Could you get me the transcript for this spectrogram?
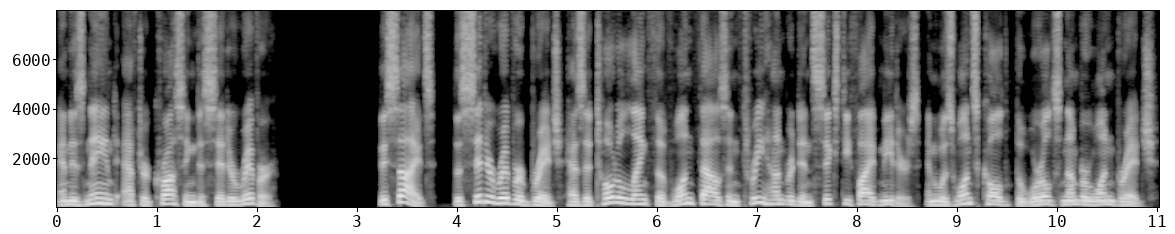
and is named after crossing the Sidu River. Besides, the Sidu River Bridge has a total length of 1,365 meters and was once called the world's number one bridge.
